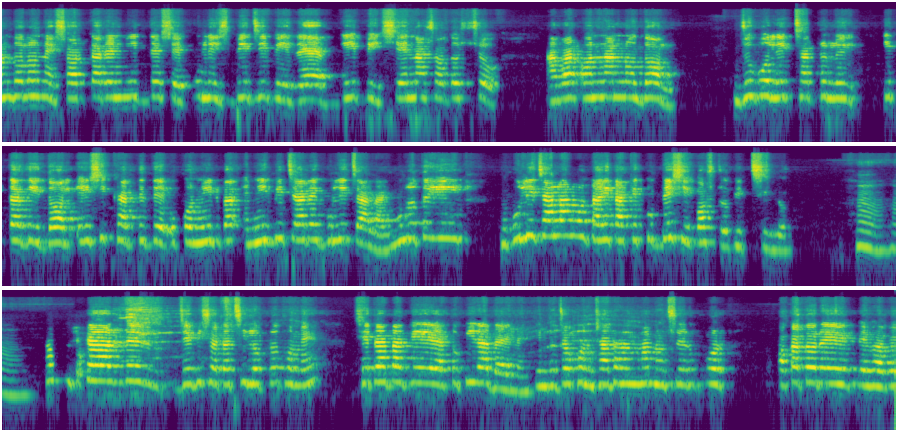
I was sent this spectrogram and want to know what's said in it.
আন্দোলনে সরকারের নির্দেশে পুলিশ বিজিবি র্যাব ডিবি সেনা সদস্য আবার অন্যান্য দল যুবলীগ ছাত্রলীগ ইত্যাদি দল এই শিক্ষার্থীদের উপর নির্বিচারে গুলি চালায়। মূলত এই গুলি চালানোটাই তাকে খুব বেশি কষ্ট দিচ্ছিল। সংস্কারের যে বিষয়টা ছিল প্রথমে সেটা তাকে এত পীড়া দেয় নাই। কিন্তু যখন সাধারণ মানুষের উপর অকাতরে এভাবে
